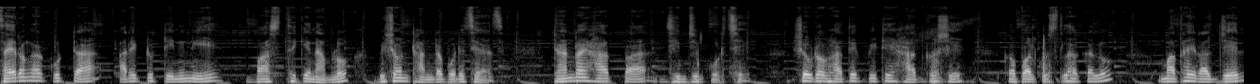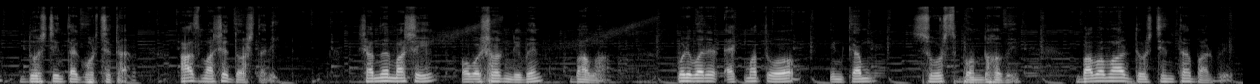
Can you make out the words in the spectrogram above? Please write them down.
ছায়রঙা কোটটা আরেকটু টেনে নিয়ে বাস থেকে নামলো। ভীষণ ঠান্ডা পড়েছে আজ। ঠান্ডায় হাত পা ঝিমঝিম করছে। সৌরভ হাতের পিঠে হাত ঘষে কপাল কুচলাকালো। মাথায় রাজ্যের দুশ্চিন্তা ঘটছে তার। আজ মাসের দশ তারিখ। সামনের মাসে অবসর নেবেন বাবা। পরিবারের একমাত্র ইনকাম সোর্স বন্ধ হবে। বাবা মার দুশ্চিন্তা বাড়বে।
